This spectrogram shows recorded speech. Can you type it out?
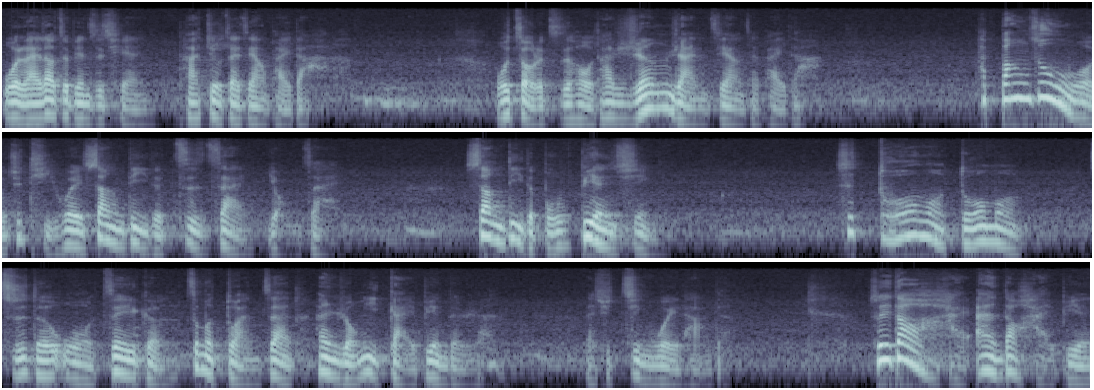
我来到这边之前，他就在这样拍打。我走了之后，他仍然这样在拍打。他帮助我去体会上帝的自在永在，上帝的不变性，是多么多么值得我这个这么短暂和容易改变的人来去敬畏他的。所以到海岸，到海边。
